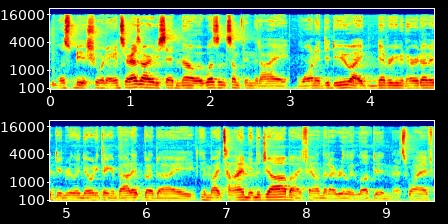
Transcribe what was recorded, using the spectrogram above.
Let's be a short answer. As I already said, no, it wasn't something that I wanted to do. I'd never even heard of it, didn't really know anything about it. But I, in my time in the job, I found that I really loved it, and that's why I've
